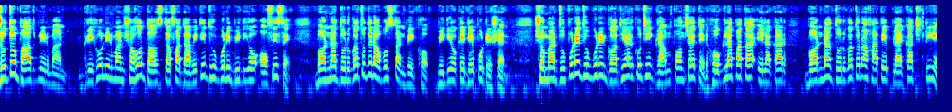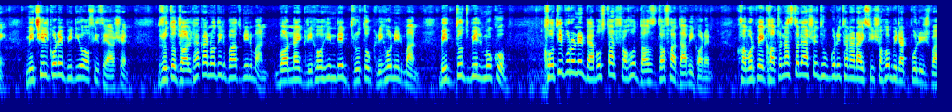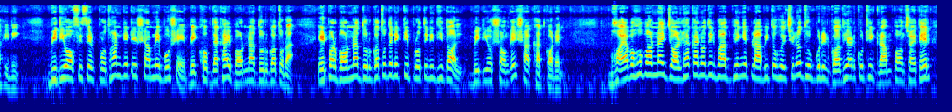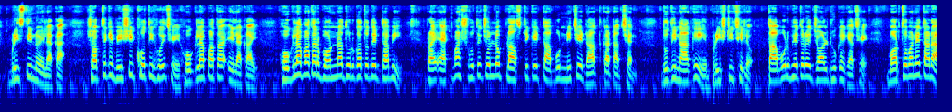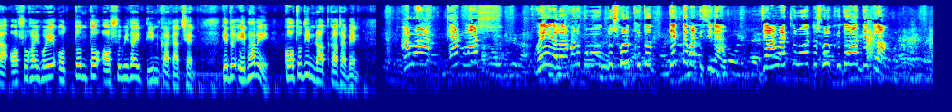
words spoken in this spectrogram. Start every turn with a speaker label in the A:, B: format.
A: দ্রুত বাঁধ নির্মাণ, গৃহ নির্মাণ সহ দশ দফা দাবিতে ধূপগুড়ি বিডিও অফিসে বন্যা দুর্গতদের অবস্থান বিক্ষোভ, বিডিওকে ডেপুটেশন। সোমবার দুপুরে ধূপগুড়ির গধেয়ারকুঠি গ্রাম পঞ্চায়েতের হোগলাপাতা এলাকার বন্যা দুর্গতরা হাতে প্ল্যাকার্ড নিয়ে মিছিল করে বিডিও অফিসে আসেন। দ্রুত জলঢাকা নদীর বাঁধ নির্মাণ, বন্যায় গৃহহীনদের দ্রুত গৃহ নির্মাণ, বিদ্যুৎ বিল মুকুব ক্ষতিপূরণের ব্যবস্থা সহ দশ দফা দাবি করেন। খবর পেয়ে ঘটনাস্থলে আসে ধূপগুড়ি থানার আইসি সহ বিরাট পুলিশ বাহিনী। বিডিও অফিসের প্রধান গেটের সামনে বসে বিক্ষোভ দেখায় বন্যা দুর্গতরা। এরপর বন্যা দুর্গতদের একটি প্রতিনিধি দল বিডিওর সঙ্গে সাক্ষাৎ করেন। ভয়াবহ বন্যায় জলঢাকা নদীর বাঁধ ভেঙে প্লাবিত হয়েছিল ধূপগুড়ির গধেয়ারকুঠি গ্রাম পঞ্চায়েতের বিস্তীর্ণ এলাকা। সবথেকে বেশি ক্ষতি হয়েছে হোগলাপাতা এলাকায়। হোগলাপাতার বন্যা দুর্গতদের দাবি, প্রায় এক মাস হতে চলল প্লাস্টিকের তাঁবুর নিচে রাত কাটাচ্ছেন। দুদিন আগে বৃষ্টি ছিল, তাঁবুর ভেতরে জল ঢুকে গেছে। বর্তমানে তারা অসহায় হয়ে অত্যন্ত অসুবিধায় দিন কাটাচ্ছেন। কিন্তু এভাবে কতদিন রাত কাটাবেন?
B: আমরা এক মাস হয়ে গেল, এখনও কোনো একটু সুরক্ষিত দেখতে পারতেছি না। যে আমরা কোনো একটা সুরক্ষিত দেখলাম।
